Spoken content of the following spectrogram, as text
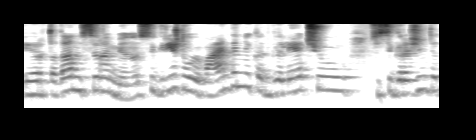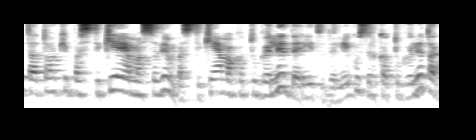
Ir tada nusiraminusi, grįždavau į vandenį, kad galėčiau susigražinti tą tokį pasitikėjimą savim, pasitikėjimą, kad tu gali daryti dalykus ir kad tu gali tą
